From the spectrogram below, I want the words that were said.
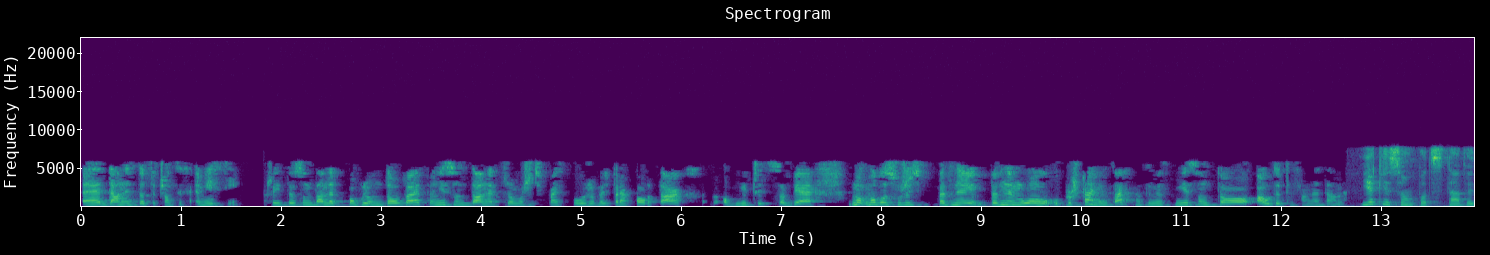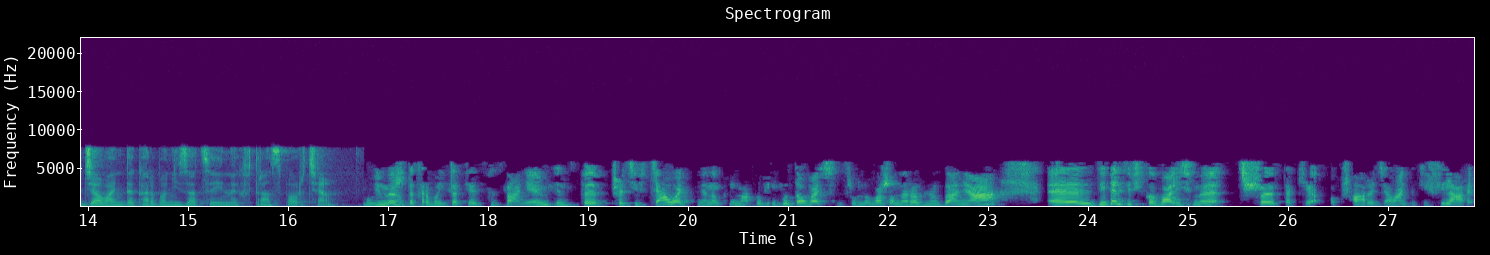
e, danych dotyczących emisji czyli to są dane poglądowe, to nie są dane, które możecie Państwo używać w raportach, obliczyć sobie, no, mogą służyć pewnej, pewnemu uproszczeniu, tak? Natomiast nie są to audytowane dane. Jakie są podstawy działań dekarbonizacyjnych w transporcie? Mówimy, że dekarbonizacja jest wyzwaniem, więc by przeciwdziałać zmianom klimatu i budować zrównoważone rozwiązania, e, zidentyfikowaliśmy trzy takie obszary działań, takie filary.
